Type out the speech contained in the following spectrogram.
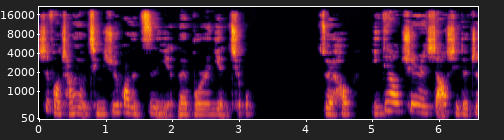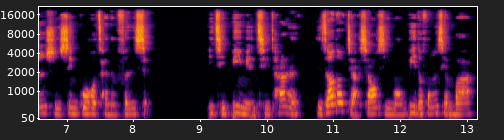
是否常有情绪化的字眼来博人眼球？最后，一定要确认消息的真实性过后才能分享，一起避免其他人也遭到假消息蒙蔽的风险吧。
